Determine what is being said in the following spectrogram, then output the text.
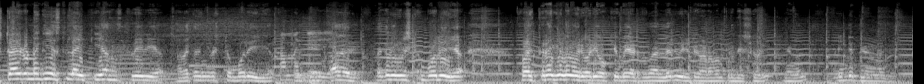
ഇഷ്ടമായിട്ടുണ്ടെങ്കിൽ ജസ്റ്റ് ലൈക്ക് ചെയ്യുക സബ്സ്ക്രൈബ് ചെയ്യുക. അതൊക്കെ നിങ്ങൾ ഇഷ്ടംപോലെ ചെയ്യുക. അതെ അതൊക്കെ നിങ്ങൾ ഇഷ്ടംപോലെ ചെയ്യുക. അപ്പോൾ ഇത്രയൊക്കെയുള്ള പരിപാടി ഓക്കെ പോയി അടുത്ത നല്ലൊരു വീഡിയോ കാണാൻ പ്രതീക്ഷയോട് ഞങ്ങൾ വൈൻഡപ്പ് ചെയ്യണത്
